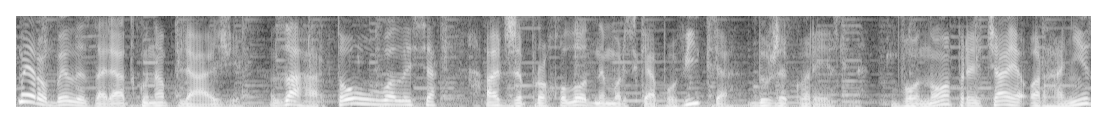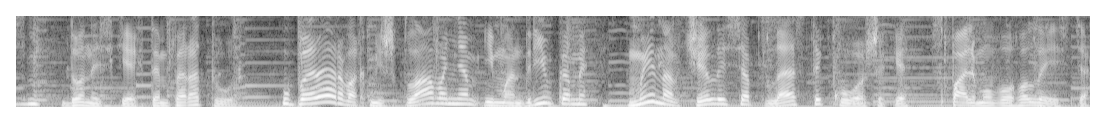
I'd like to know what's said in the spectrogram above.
ми робили зарядку на пляжі, загартовувалися, адже прохолодне морське повітря дуже корисне. Воно привчає організм до низьких температур. У перервах між плаванням і мандрівками ми навчилися плести кошики з пальмового листя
